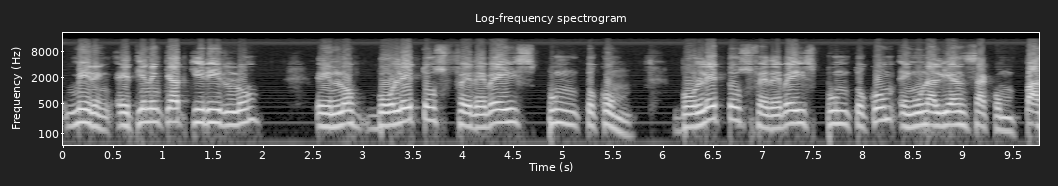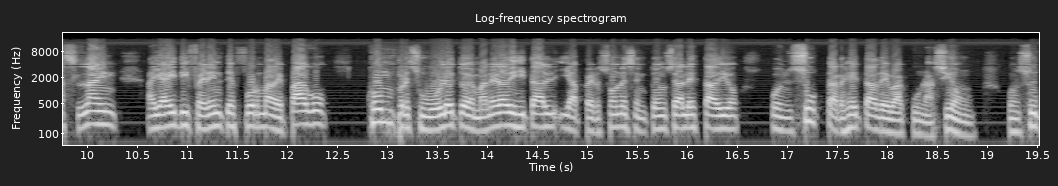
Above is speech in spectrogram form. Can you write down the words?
Miren, eh, tienen que adquirirlo en los boletosfedebase.com boletosfedebase.com en una alianza con Passline. Ahí hay diferentes formas de pago. Compre su boleto de manera digital y a personas entonces al estadio con su tarjeta de vacunación. Con su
